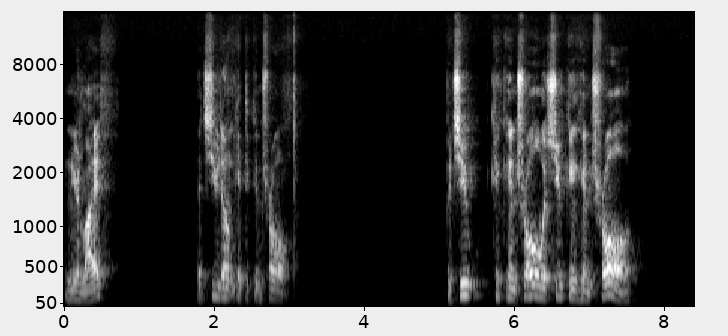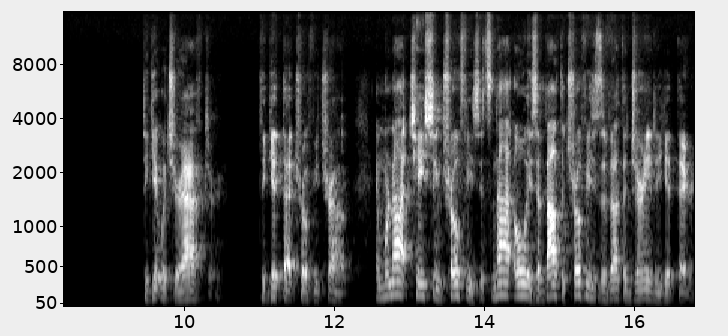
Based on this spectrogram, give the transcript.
in your life that you don't get to control. But you can control what you can control to get what you're after, to get that trophy trout. And we're not chasing trophies. It's not always about the trophies, it's about the journey to get there.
